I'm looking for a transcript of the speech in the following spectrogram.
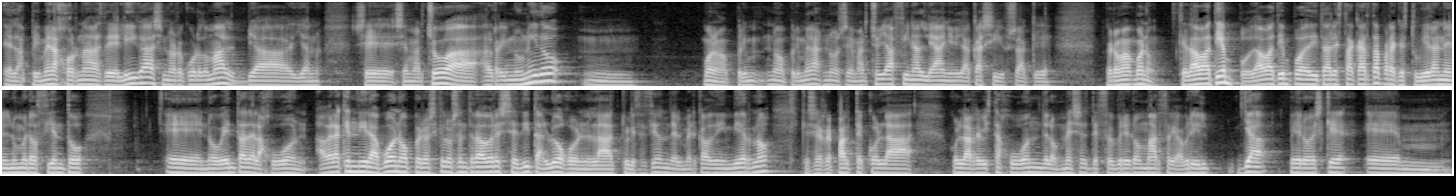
en las primeras jornadas de liga, si no recuerdo mal, ya, ya se, marchó al Reino Unido. Mm, bueno, no, primeras no, se marchó ya a final de año, ya casi, o sea que... Pero bueno, que daba tiempo, daba tiempo de editar esta carta para que estuviera en el número 190 eh, de la jugón. Habrá quien dirá, bueno, pero es que los entrenadores se editan luego en la actualización del mercado de invierno, que se reparte con la, con la revista jugón de los meses de febrero, marzo y abril. Ya, pero es que... Em,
